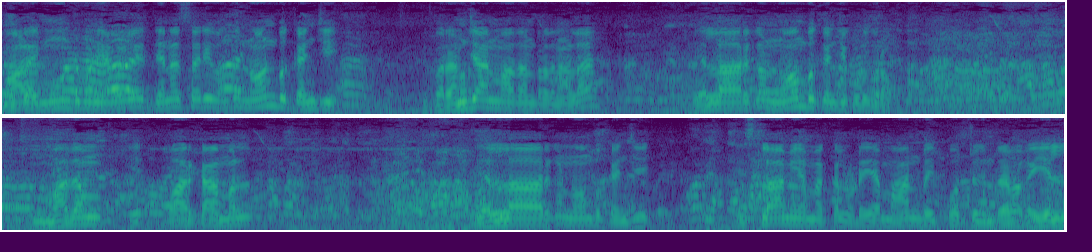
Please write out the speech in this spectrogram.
மாலை மூன்று மணி அளவில் தினசரி வந்து நோன்பு கஞ்சி. இப்போ ரம்ஜான் மாதம்ன்றதுனால எல்லாருக்கும் நோன்பு கஞ்சி கொடுக்குறோம். மதம் பார்க்காமல் எல்லாருக்கும் நோன்பு கஞ்சி. இஸ்லாமிய மக்களுடைய மாண்பை போற்றுகின்ற வகையில்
